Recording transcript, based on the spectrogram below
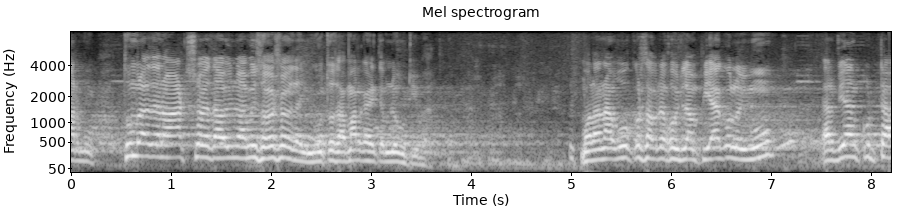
মারমু। তোমরা যেন আটশো যাও, আমি ছয়শো যাইমু তো আমার গাড়িতে এমনি উঠিবা। মৌলানা ও করছে আপনি কইলাম পিয়াগো লইমু আর বিয়ান কুটটা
